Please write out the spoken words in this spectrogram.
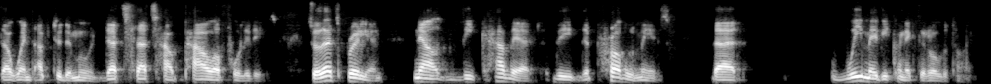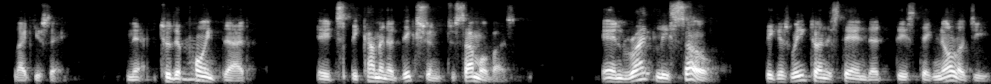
that went up to the moon. That's that's how powerful it is. So that's brilliant. Now the caveat, the the problem is that we may be connected all the time, like you say, to the mm -hmm. point that it's become an addiction to some of us and rightly so, because we need to understand that this technology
